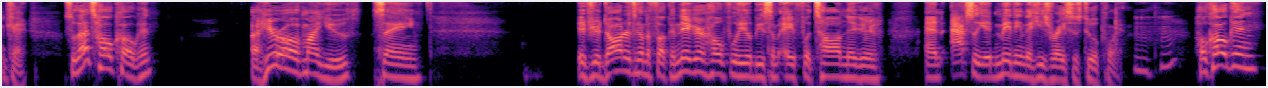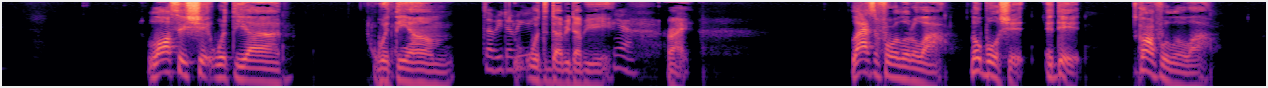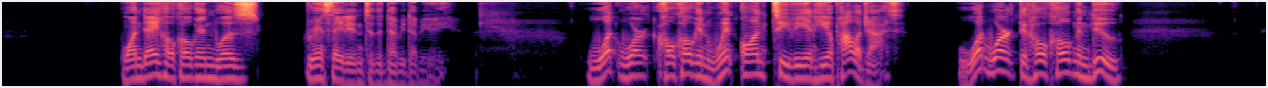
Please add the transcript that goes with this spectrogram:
Okay, so that's Hulk Hogan, a hero of my youth, saying, "If your daughter's gonna fuck a nigger, hopefully he'll be some eight foot tall nigger," and actually admitting that he's racist to a point. Hulk Hogan lost his shit with the uh with the um WWE. with the WWE. yeah. Right. Lasted for a little while. No bullshit. It did. It's gone for a little while. One day, Hulk Hogan was reinstated into the WWE. What work? Hulk Hogan went on TV and he apologized. What work did Hulk Hogan do?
